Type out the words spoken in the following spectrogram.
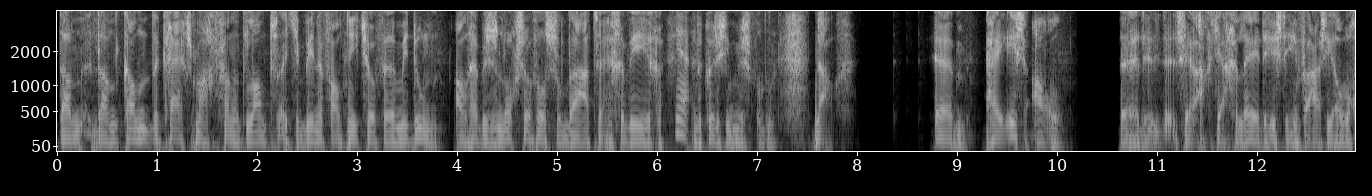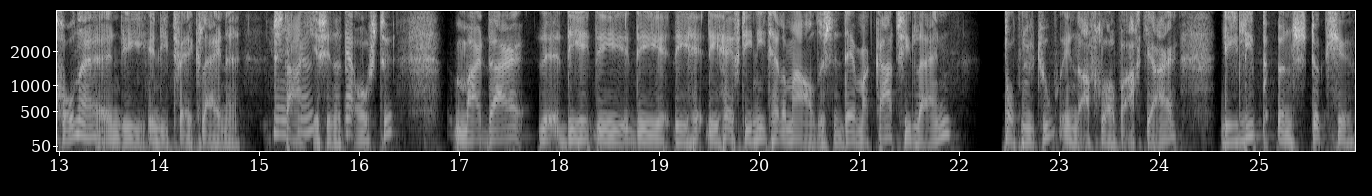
Dan, dan kan de krijgsmacht van het land dat je binnenvalt niet zoveel meer doen. Al hebben ze nog zoveel soldaten en geweren. Ja. En dan kunnen ze niet meer voldoen. Nou, um, hij is al uh, acht jaar geleden is de invasie al begonnen. Hè, in, die, in die twee kleine staatjes in het oosten. Maar daar, die, die, die, die, die heeft hij niet helemaal. Dus de demarcatielijn tot nu toe, in de afgelopen acht jaar, die liep een stukje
